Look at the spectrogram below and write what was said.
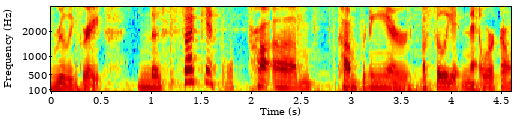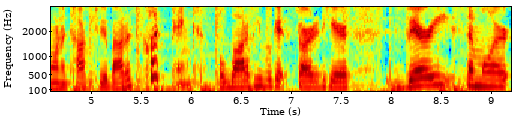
really great. The second pro, um, company or affiliate network I want to talk to you about is ClickBank. A lot of people get started here. Very similar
